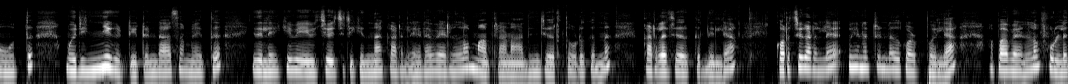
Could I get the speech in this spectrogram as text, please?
മൂത്ത് മുരിഞ്ഞ് കിട്ടിയിട്ടുണ്ട്. ആ സമയത്ത് ഇതിലേക്ക് വേവിച്ച് വെച്ചിരിക്കുന്ന കടലയുടെ വെള്ളം മാത്രമാണ് ആദ്യം ചേർത്ത് കൊടുക്കുന്നത്. കടല ചേർക്കുന്നില്ല. കുറച്ച് കടല വീണിട്ടുണ്ട് അത് കുഴപ്പമില്ല. അപ്പോൾ ആ വെള്ളം ഫുള്ള്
